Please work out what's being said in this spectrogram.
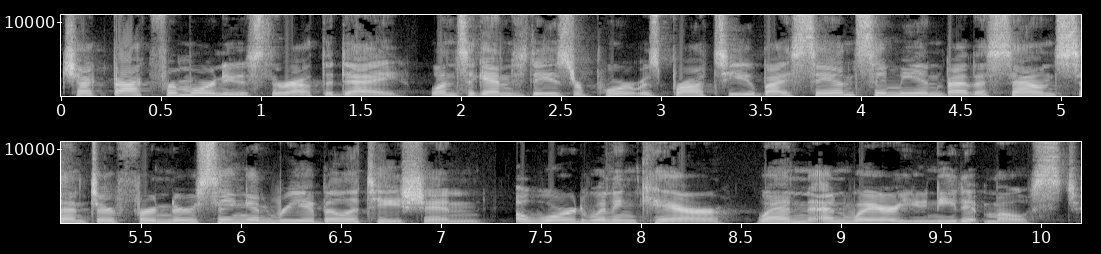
Check back for more news throughout the day. Once again, today's report was brought to you by San Simeon by the Sound Center for Nursing and Rehabilitation. Award winning care when and where you need it most.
